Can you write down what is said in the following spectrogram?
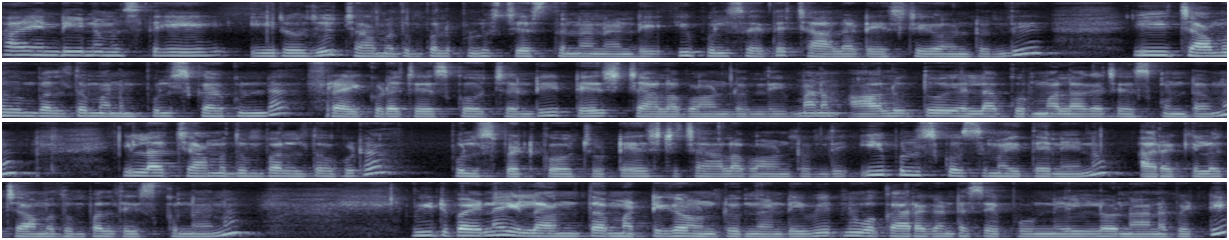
హాయ్ అండి నమస్తే. ఈరోజు చామదుంపల పులుసు చేస్తున్నానండి. ఈ పులుసు అయితే చాలా టేస్టీగా ఉంటుంది. ఈ చామదుంపలతో మనం పులుసు కాకుండా ఫ్రై కూడా చేసుకోవచ్చండి. టేస్ట్ చాలా బాగుంటుంది. మనం ఆలుతో ఎలా గుర్మలాగా చేసుకుంటామో ఇలా చామదుంపలతో కూడా పులుసు పెట్టుకోవచ్చు. టేస్ట్ చాలా బాగుంటుంది. ఈ పులుసు కోసం అయితే నేను అరకిలో చామదుంపలు తీసుకున్నాను. వీటిపైన ఇలా అంతా మట్టిగా ఉంటుందండి. వీటిని ఒక అరగంట సేపు నీళ్ళలో నానబెట్టి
